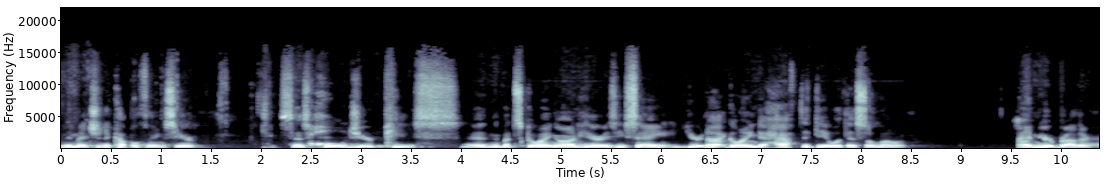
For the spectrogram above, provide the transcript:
Let me mention a couple things here. It says, hold your peace. And what's going on here is he's saying, you're not going to have to deal with this alone. I'm your brother.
